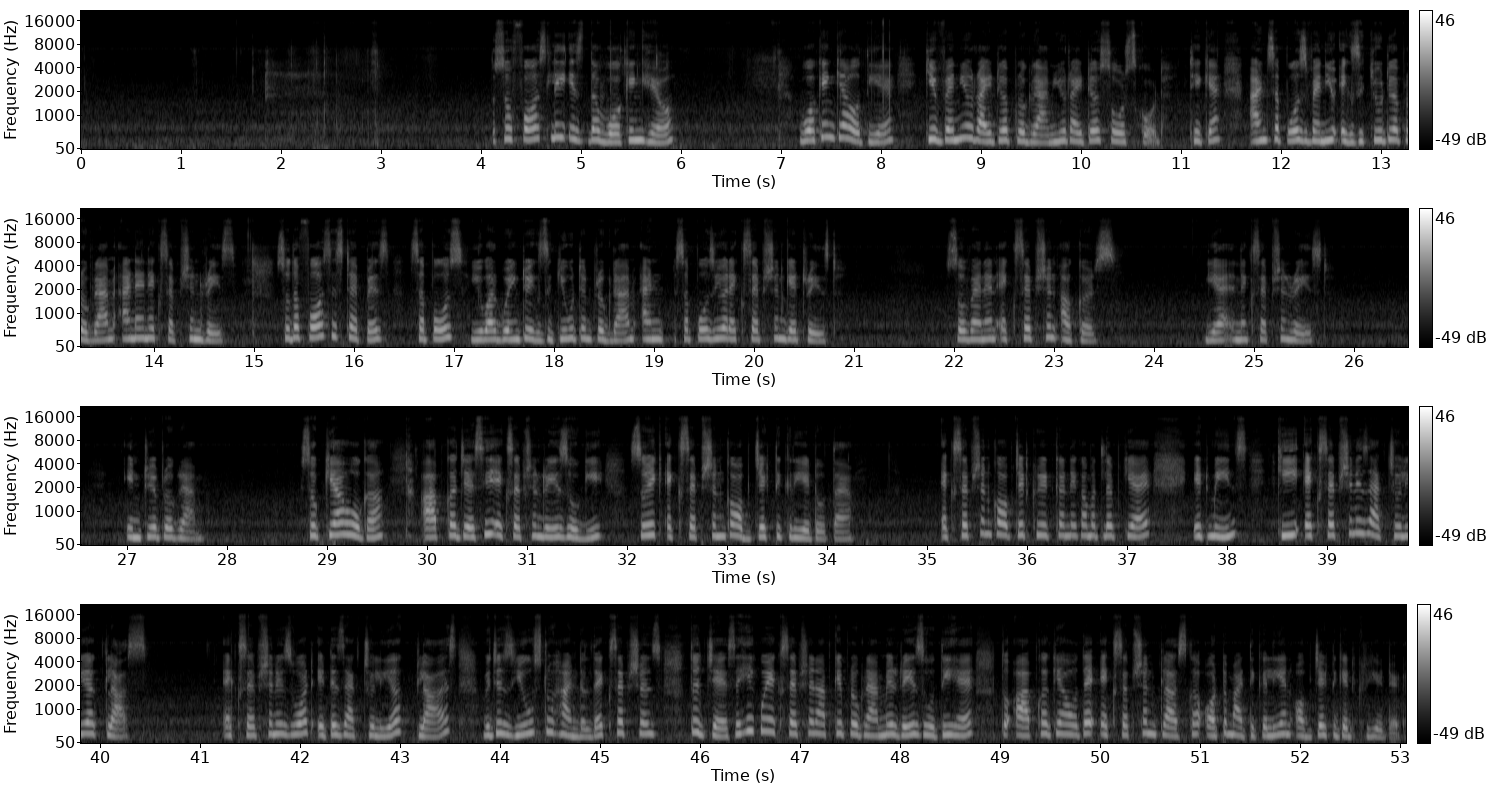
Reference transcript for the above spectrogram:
So firstly is the working here working क्या होती है कि when you write your program you write your source code ठीक है? And suppose when you execute your program and an exception raise so the first step is suppose you are going to execute an program and suppose your exception get raised so when an exception occurs या an exception raised into your program so क्या होगा? आपका जैसे ही exception raise होगी so so एक exception का object create होता है। एक्सेप्शन का ऑब्जेक्ट क्रिएट करने का मतलब क्या है? इट मीन्स कि exception is actually a class exception is what it is actually a class which is use to handle the exceptions तो जैसे ही कोई एक्सेप्शन आपके प्रोग्राम में रेज होती है तो आपका क्या होता है? एक्सेप्शन क्लास का automatically an object get created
